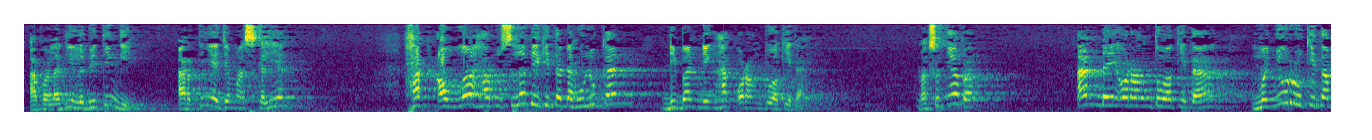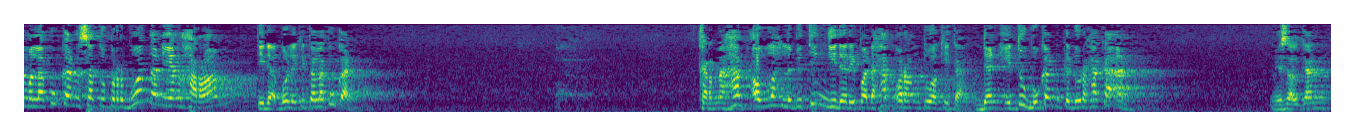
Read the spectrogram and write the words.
Apalagi lebih tinggi Artinya jemaah sekalian, hak Allah harus lebih kita dahulukan dibanding hak orang tua kita. Maksudnya apa? Andai orang tua kita menyuruh kita melakukan satu perbuatan yang haram, tidak boleh kita lakukan. Karena hak Allah lebih tinggi daripada hak orang tua kita dan itu bukan kedurhakaan. Misalkan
